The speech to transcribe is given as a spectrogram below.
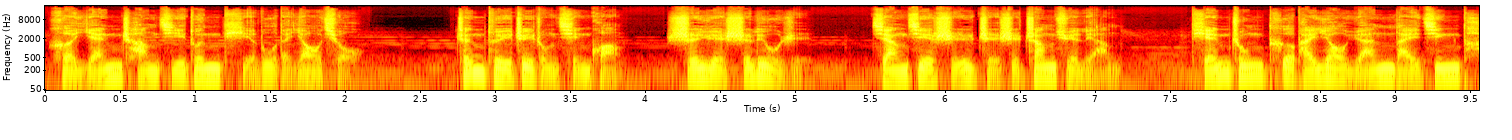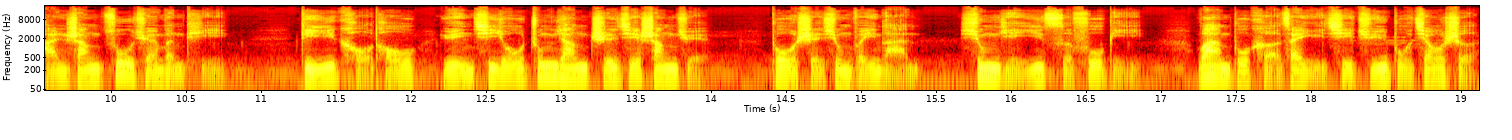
和延长吉敦铁路的要求。针对这种情况，十月十六日，蒋介石指示张学良、田中特派要员来京谈商租权问题。第一口头允其由中央直接商决，不使兄为难，兄也以此复彼，万不可再与其局部交涉，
